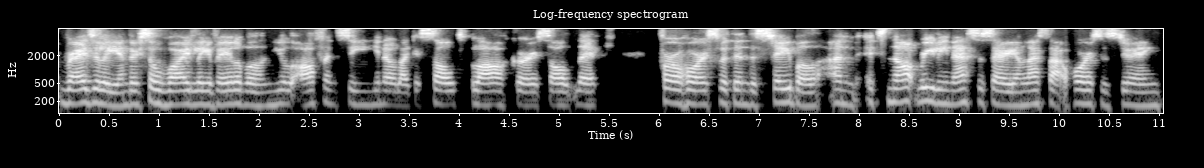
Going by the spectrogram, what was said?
readily and they're so widely available. And you'll often see, you know, like a salt block or a salt lick for a horse within the stable. And it's not really necessary unless that horse is doing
